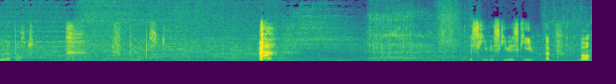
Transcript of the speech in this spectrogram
Où la porte pas la porte. esquive, esquive, esquive. Hop, bon.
